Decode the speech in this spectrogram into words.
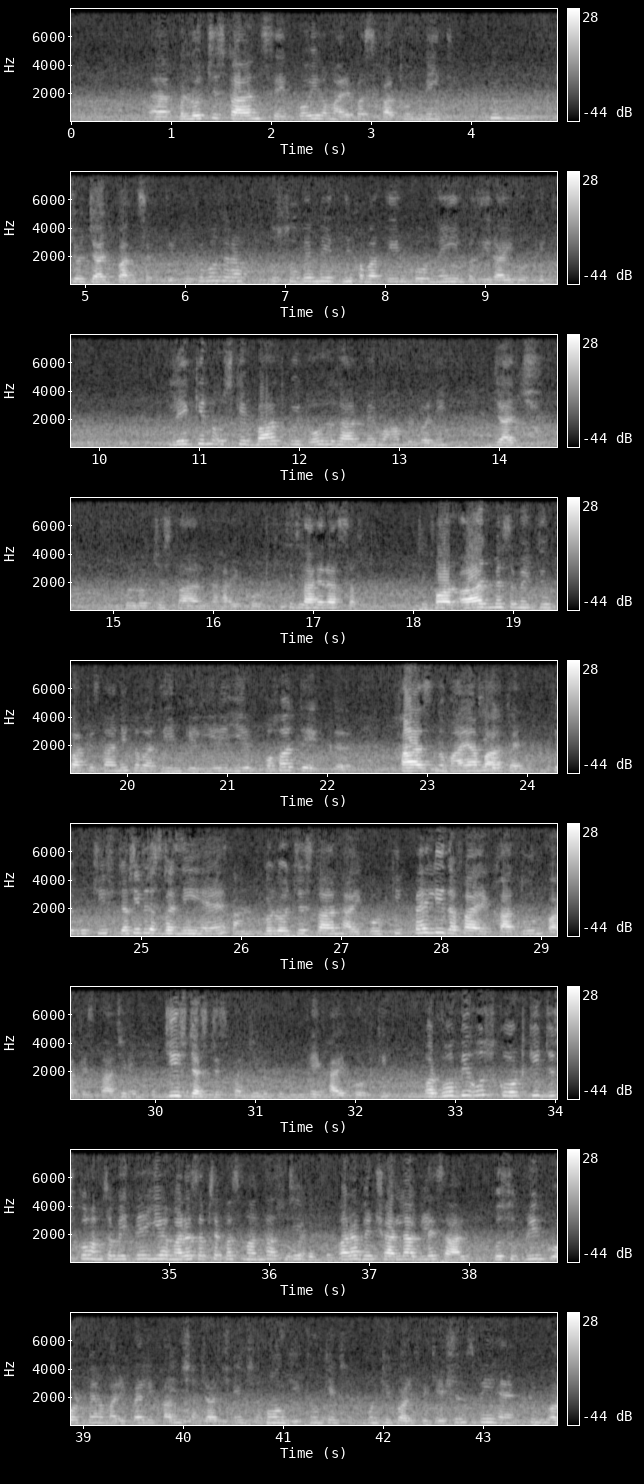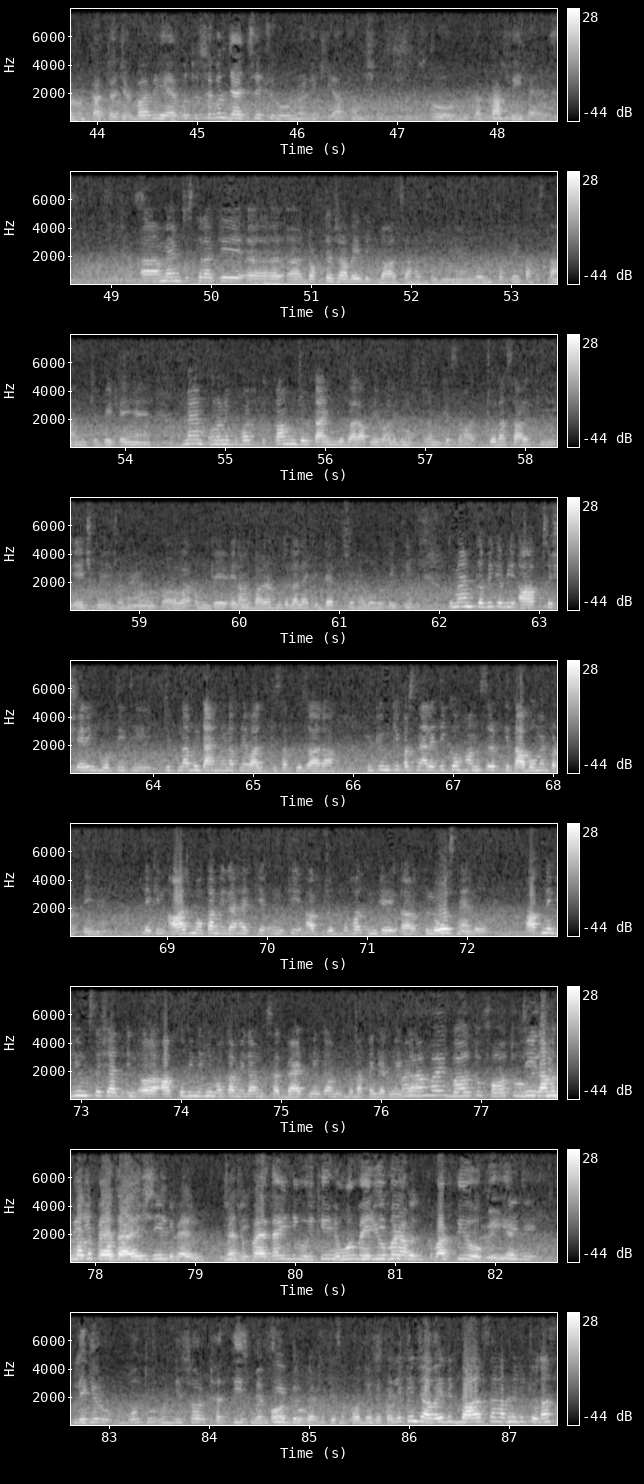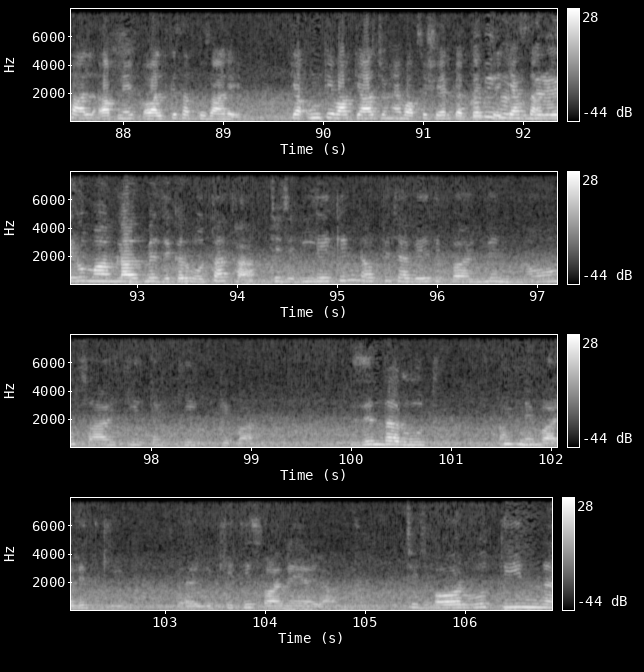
بلوچستان سے کوئی ہمارے پاس خاتون نہیں تھی۔ جو جج بن سکتی کیونکہ وہ ذرا اس صوبے میں اتنی خواتین کو نہیں پذیرائی ہوتی تھی۔ لیکن اس کے بعد کوئی دو ہزار میں وہاں پہ بنی جج بلوچستان ہائی کورٹ کی طاہرہ سخت۔ اور آج میں سمجھتی ہوں پاکستانی خواتین کے لیے یہ بہت ایک خاص نمایاں بات ہے۔ کہ وہ چیف جسٹس بنی ہے بلوچستان ہائی کورٹ کی پہلی دفعہ ایک خاتون پاکستان چیف جسٹس بنی ایک ہائی کورٹ کی۔ اور وہ بھی اس کورٹ کی جس کو ہم سمجھتے ہیں یہ ہمارا سب سے پسماندہ صوبہ ہے۔ اور اب انشاءاللہ اگلے سال وہ سپریم کورٹ میں ہماری پہلی خاتون جج ہوں گی۔ کیونکہ ان کی کوالیفیکیشنز بھی ہیں اور ان کا تجربہ بھی ہے۔ وہ تو سول جج سے شروع انہوں نے کیا تھا۔ تو ان کا کافی ہے۔ اس میم، جس طرح کے ڈاکٹر جاوید اقبال صاحب جو ہیں، وہ فخر پاکستان کے بیٹے ہیں۔ میم، انہوں نے بہت کم جو ٹائم گزارا اپنے والد محترم کے ساتھ، چودہ سال کی ایج میں جو ہیں، ان کے علام اقبال رحمۃ اللہ علیہ کی ڈیتھ جو ہے وہ ہو گئی تھی۔ تو میم کبھی کبھی آپ سے شیئرنگ ہوتی تھی جتنا بھی ٹائم انہوں نے اپنے والد کے ساتھ گزارا، کیونکہ ان کی پرسنالٹی کو ہم صرف کتابوں میں پڑھتے ہیں۔ لیکن آج موقع ملا ہے کہ ان کی اب جو بہت ان کے کلوز ہیں لوگ آپ نے بھی ان سے شاید آپ کو بھی نہیں موقع ملا ان کے ساتھ بیٹھنے کا ان سے باتیں کرنے کا۔ علامہ اقبال تو فوت ہو جی علامہ اقبال تو پیدائش جی بالکل۔ میں تو پیدا ہی نہیں ہوئی تھی وہ میری عمر کافی ہو گئی ہے۔ جی لیکن وہ تو انیس سو اٹھتیس میں جی بالکل اٹھتیس میں فوت ہو گئے تھے لیکن جاوید اقبال صاحب نے جو چودہ سال اپنے والد کے ساتھ گزارے کیا ان کے واقعات جو ہیں وہ آپ سے شیئر کرتے تھے؟ کیسا؟ گھریلو معاملات میں ذکر ہوتا تھا جی جی۔ لیکن ڈاکٹر جاوید اقبال میں نو سال کی تحقیق کے بعد زندہ رود اپنے والد کی لکھی تھی سوانح یاد جی جی۔ اور وہ تین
